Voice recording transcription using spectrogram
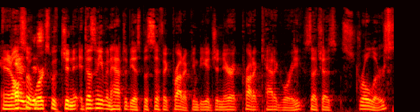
And it also this- works with, gen- it doesn't even have to be a specific product. It can be a generic product category, such as strollers.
